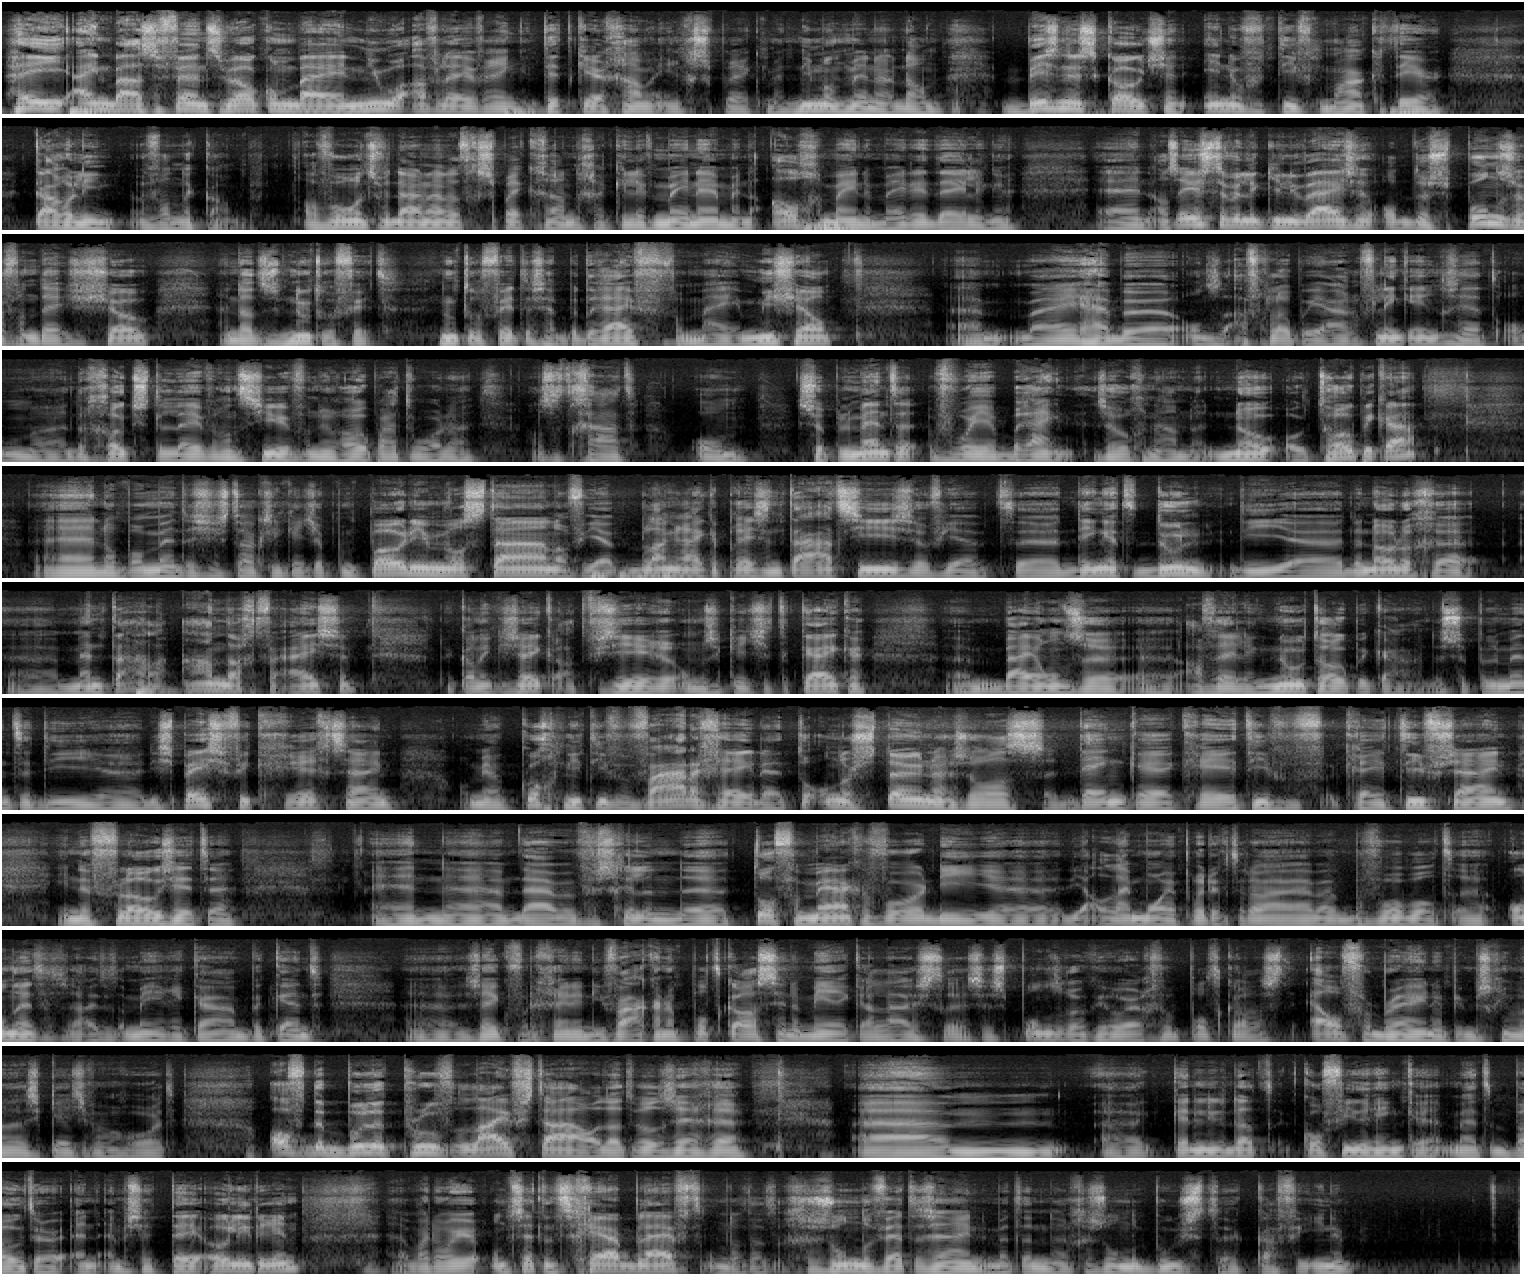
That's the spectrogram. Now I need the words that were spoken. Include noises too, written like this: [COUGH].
Hey eindbazenfans, welkom bij een nieuwe aflevering. Dit keer gaan we in gesprek met niemand minder dan business coach en innovatief marketeer Carolien van der Kamp. Alvorens we daar naar het gesprek gaan, ga ik jullie even meenemen in de algemene mededelingen. En als eerste wil ik jullie wijzen op de sponsor van deze show en dat is Nutrofit. Nutrofit is het bedrijf van mij en Michel. Ehm, wij hebben ons de afgelopen jaren flink ingezet om uh, de grootste leverancier van Europa te worden als het gaat om supplementen voor je brein, zogenaamde nootropica. En op het moment dat je straks een keertje op een podium wil staan, of je hebt belangrijke presentaties, of je hebt uh, dingen te doen die uh, de nodige uh, mentale aandacht vereisen, dan kan ik je zeker adviseren om eens een keertje te kijken bij onze afdeling Nootropica. De supplementen die, die specifiek gericht zijn om jouw cognitieve vaardigheden te ondersteunen, zoals denken, creatief, creatief zijn, in de flow zitten. En uh, daar hebben we verschillende toffe merken voor die, uh, die allerlei mooie producten daar hebben. Bijvoorbeeld uh, Onnet, uit Amerika bekend. zeker voor degenen die vaker naar podcasts in Amerika luisteren. Ze sponsoren ook heel erg veel podcasts. Alpha Brain heb je misschien wel eens een keertje van gehoord. Of de Bulletproof Lifestyle. Dat wil zeggen, um, kennen jullie dat? Koffie drinken met boter en MCT-olie erin. waardoor je ontzettend scherp blijft. Omdat het gezonde vetten zijn met een gezonde boost cafeïne.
